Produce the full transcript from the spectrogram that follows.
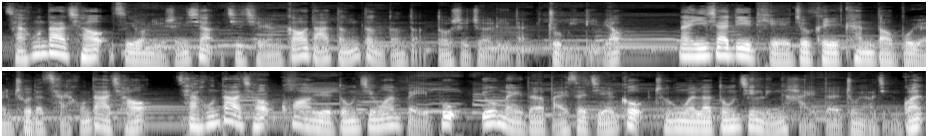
彩虹大桥、自由女神像、机器人高达等等等等，都是这里的著名地标。那一下地铁就可以看到不远处的彩虹大桥。彩虹大桥跨越东京湾北部，优美的白色结构成为了东京临海的重要景观。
